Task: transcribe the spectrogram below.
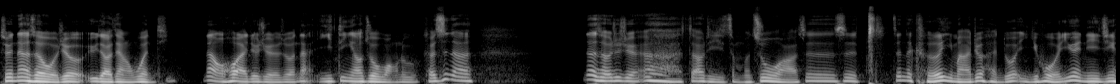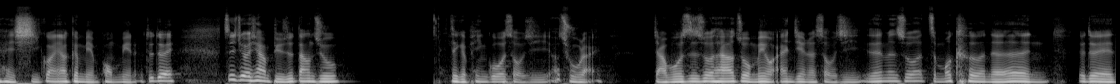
所以那时候我就遇到这样的问题。那我后来就觉得说，那一定要做网络。可是呢，那时候就觉得啊，到底怎么做啊？这是真的可以吗？就很多疑惑，因为你已经很习惯要跟别人碰面了，对不对？这就像，比如说当初这个苹果手机要出来，贾博士说他要做没有按键的手机，人们说怎么可能，对不对？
